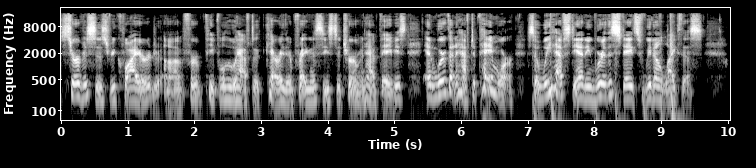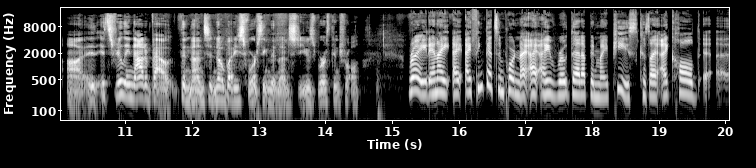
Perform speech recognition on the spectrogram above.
services required uh, for people who have to carry their pregnancies to term and have babies, and we're going to have to pay more. So we have standing. We're the states. We don't like this. Uh, it's really not about the nuns, and nobody's forcing the nuns to use birth control. Right. And I, I, I, think that's important. I, I wrote that up in my piece because I, I called uh,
